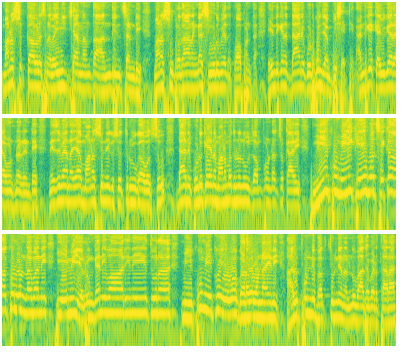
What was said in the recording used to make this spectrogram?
మనస్సుకు కావలసిన వైవిధ్యాన్ని అంతా అందించండి. మనస్సు ప్రధానంగా శివుడి మీద కోపంట. ఎందుకని దాని కొడుకుని చంపేసేట్టింది అందుకే కవి గారు ఏమంటున్నాడంటే నిజమేనయ్యా మనస్సు నీకు శత్రువు కావచ్చు దాని కొడుకైన మనమధుడు నువ్వు చంపుండొచ్చు. కానీ మీకు మీకేవో చికాకులున్నవని ఏమి ఎరుంగని వారినే తురా. మీకు మీకు ఏవో గొడవలున్నాయని అల్పుణ్ణి భక్తుణ్ణి నన్ను బాధ పెడతారా?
